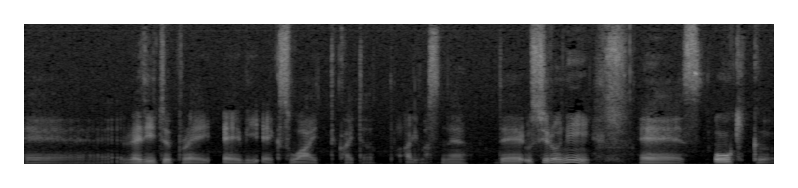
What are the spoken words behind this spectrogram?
えー、Ready to Play ABXY って書いてありますね。で、後ろに、えー、大きく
